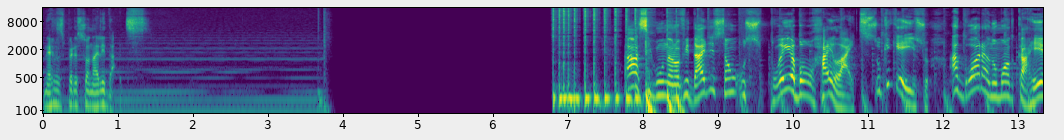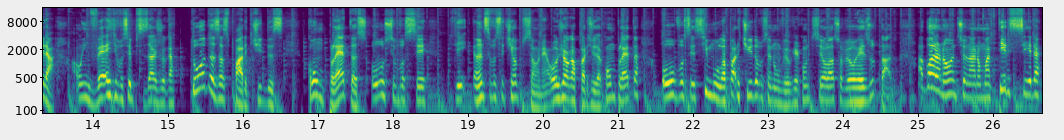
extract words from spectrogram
nessas personalidades. A segunda novidade são os Playable Highlights. O que, que, é isso? Agora, no modo carreira, ao invés de você precisar jogar todas as partidas completas, ou se você... Te... Antes você tinha a opção, né? Ou joga a partida completa, ou você simula a partida, você não vê o que aconteceu lá, só vê o resultado. Agora não, adicionaram uma terceira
